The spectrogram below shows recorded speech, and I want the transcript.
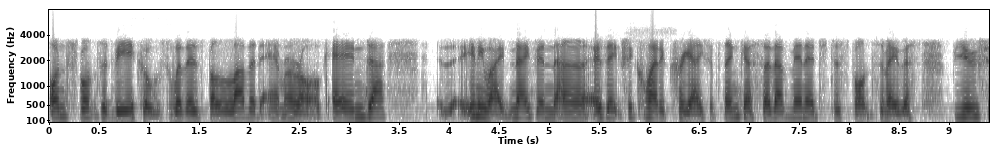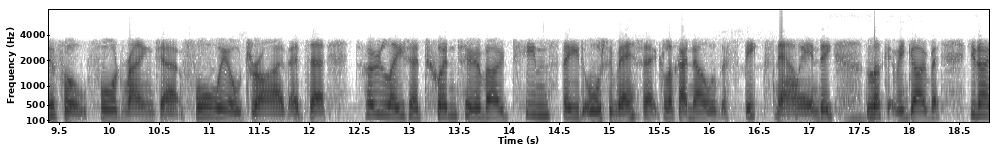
on sponsored vehicles with his beloved Amarok." And uh, anyway, Nathan uh, is actually quite a creative thinker, so they've managed to sponsor me this beautiful Ford Ranger four-wheel drive. It's a two litre twin turbo, 10 speed automatic. Look, I know all the specs now, Andy. Look at me go. But, you know,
